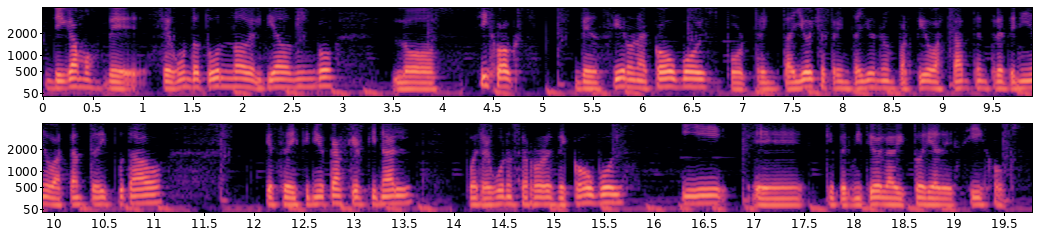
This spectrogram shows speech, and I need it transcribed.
digamos, de segundo turno del día domingo, los Seahawks vencieron a Cowboys por 38-31 en un partido bastante entretenido, bastante disputado, que se definió casi al final por algunos errores de Cowboys y eh, que permitió la victoria de Seahawks.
